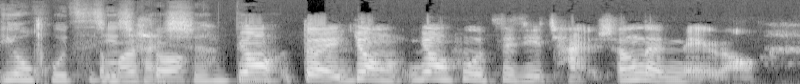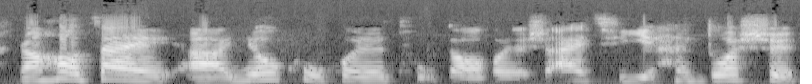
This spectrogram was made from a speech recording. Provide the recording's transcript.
用户自己产生用对用用户自己产生的内容，然后在啊优酷或者土豆或者是爱奇艺，很多是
